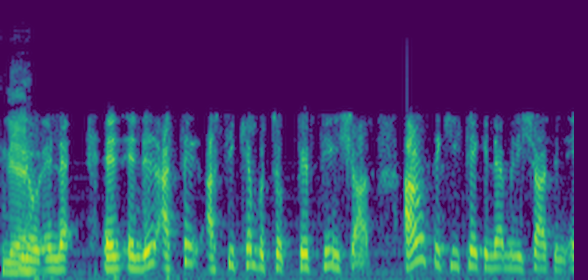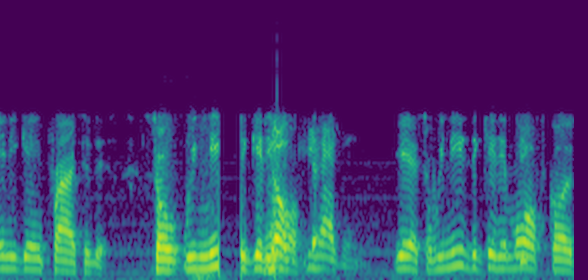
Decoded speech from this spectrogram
Yeah. You know, and that and and then I think I see Kemba took 15 shots. I don't think he's taken that many shots in any game prior to this. So we need to get him no, off. he hasn't. Yeah, so we needed to get him off because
